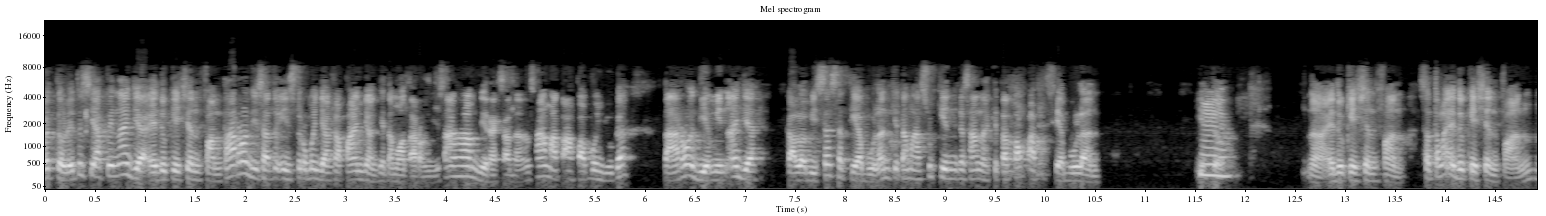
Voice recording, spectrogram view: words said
Betul, itu siapin aja education fund. Taruh di satu instrumen jangka panjang. Kita mau taruh di saham, di reksadana saham, atau apa pun juga. Taruh, diamin aja. Kalau bisa setiap bulan kita masukin ke sana, kita top up setiap bulan. Gitu. Hmm. Nah, education fund. Setelah education fund,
